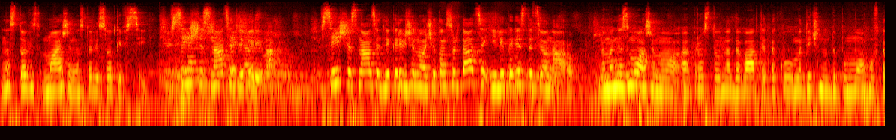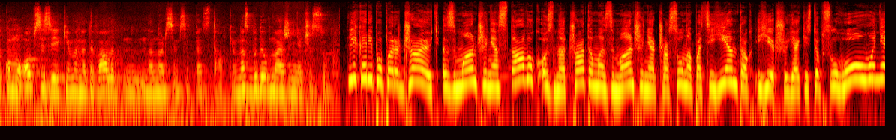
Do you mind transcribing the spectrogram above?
на 100, від- майже на 100% всі. Всі 16 лікарів. Всі 16 лікарів жіночої консультації і лікарі стаціонару. Ну, ми не зможемо е, просто надавати таку медичну допомогу в такому обсязі, який ми надавали на 0,75 ставки. У нас буде обмеження часу. Лікарі попереджають, зменшення ставок означатиме зменшення часу на пацієнток, гіршу якість обслуговування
